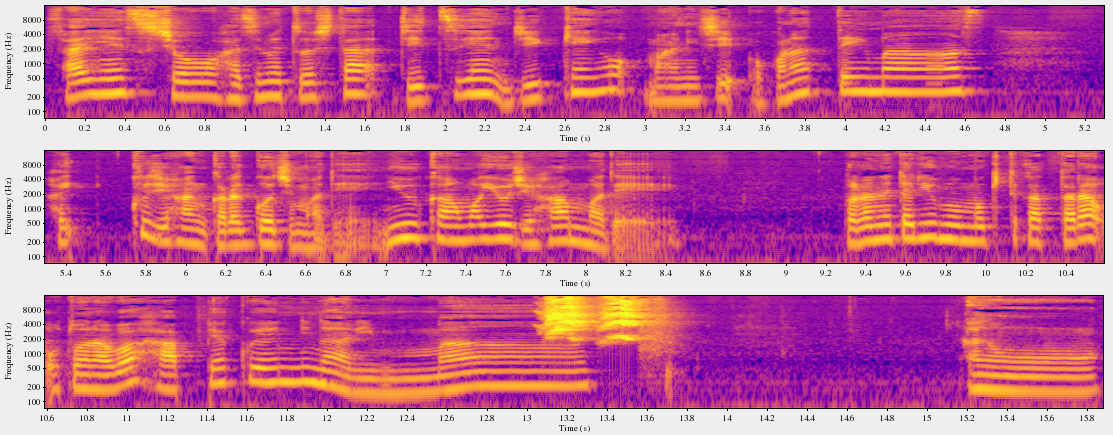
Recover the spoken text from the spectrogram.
サイエンスショーをはじめとした実演実験を毎日行っています。はい、9時半から5時まで入館は4時半までプラネタリウムも来たかったら大人は800円になります。あの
